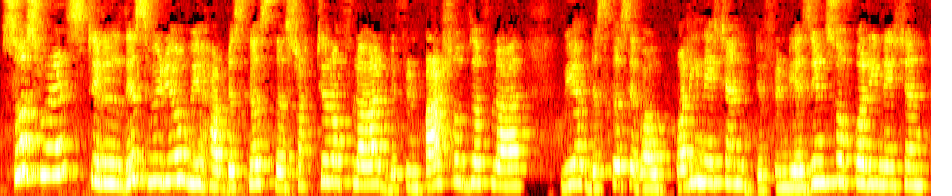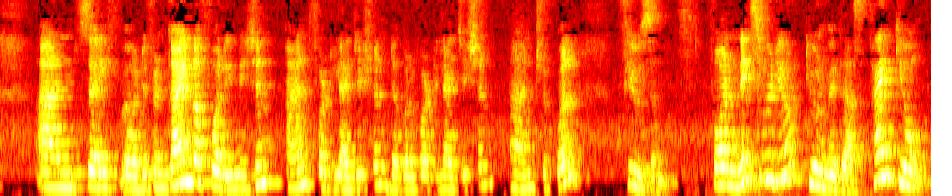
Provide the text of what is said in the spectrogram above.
So students, till this video we have discussed the structure of flower, different parts of the flower. We have discussed about pollination, different agents of pollination, and self uh, different kind of pollination and fertilization double fertilization and triple fusion. For next video tune with us. Thank you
